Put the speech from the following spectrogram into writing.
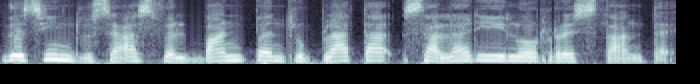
găsindu-se astfel bani pentru plata salariilor restante.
